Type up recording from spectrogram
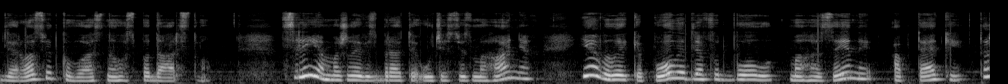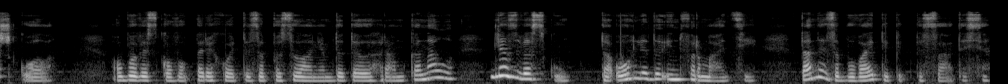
для розвитку власного господарства. В селі є можливість брати участь у змаганнях, є велике поле для футболу, магазини, аптеки та школа. Обов'язково переходьте за посиланням до телеграм-каналу для зв'язку та огляду інформації. Та не забувайте підписатися.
